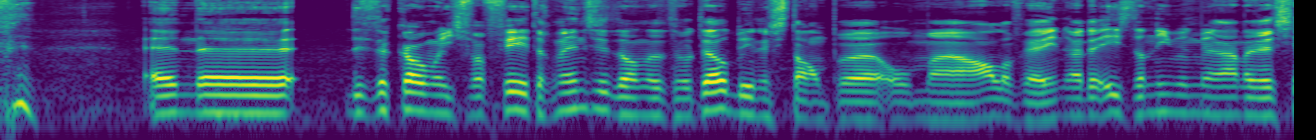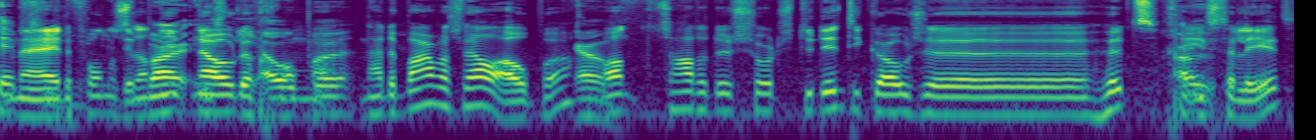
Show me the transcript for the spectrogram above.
en eh, dus er komen iets van 40 mensen dan het hotel binnenstampen om eh, half één. Maar er is dan niemand meer aan de receptie. Nee, dat vonden ze de dan bar niet nodig. om, open. eh, nou, de bar was wel open. Oh. Want ze hadden dus een soort studenticoze hut geïnstalleerd.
